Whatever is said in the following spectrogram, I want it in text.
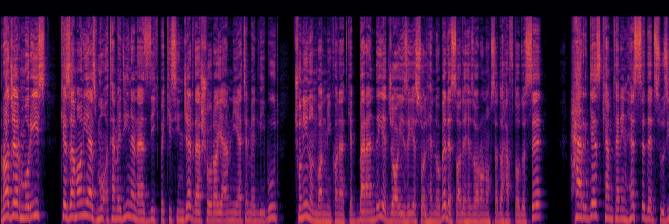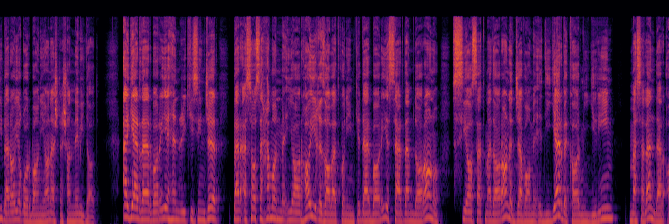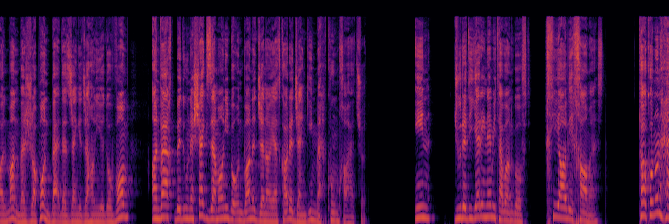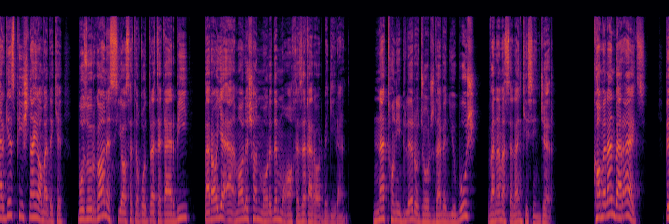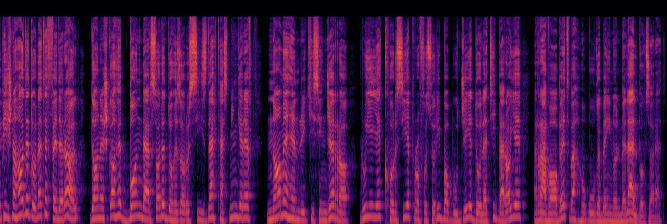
راجر موریس که زمانی از معتمدین نزدیک به کیسینجر در شورای امنیت ملی بود چنین عنوان می کند که برنده جایزه صلح نوبل سال 1973 هرگز کمترین حس دلسوزی برای قربانیانش نشان نمی‌داد. اگر درباره هنری کیسینجر بر اساس همان معیارهایی قضاوت کنیم که درباره سردمداران و سیاستمداران جوامع دیگر به کار می‌گیریم مثلا در آلمان و ژاپن بعد از جنگ جهانی دوم آن وقت بدون شک زمانی به عنوان جنایتکار جنگی محکوم خواهد شد. این جور دیگری نمی‌توان گفت خیالی خام است. تا کنون هرگز پیش نیامده که بزرگان سیاست قدرت غربی برای اعمالشان مورد معاخزه قرار بگیرند. نه تونی بلر و جورج دبلیو بوش و نه مثلا کیسینجر. کاملا برعکس به پیشنهاد دولت فدرال دانشگاه بن در سال 2013 تصمیم گرفت نام هنری کیسینجر را روی یک کرسی پروفسوری با بودجه دولتی برای روابط و حقوق بین الملل بگذارد.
